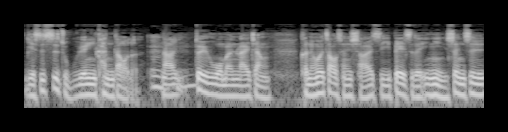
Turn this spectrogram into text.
也是事主不愿意看到的。嗯那对于我们来讲，可能会造成小孩子一辈子的阴影，甚至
